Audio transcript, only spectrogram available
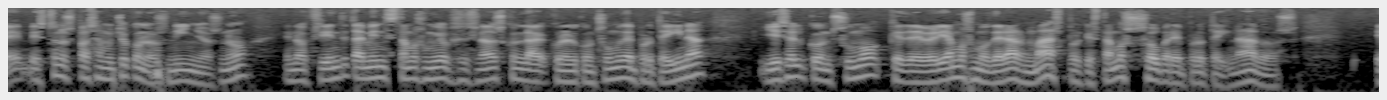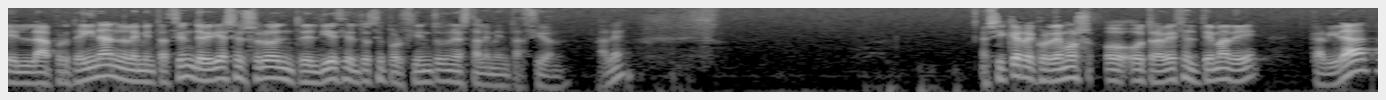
Eh, esto nos pasa mucho con los niños, ¿no? En Occidente también estamos muy obsesionados con, el consumo de proteína y es el consumo que deberíamos moderar más porque estamos sobreproteinados. Eh, la proteína en la alimentación debería ser solo entre el 10 y el 12% de nuestra alimentación, ¿vale? Así que recordemos otra vez el tema de calidad,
